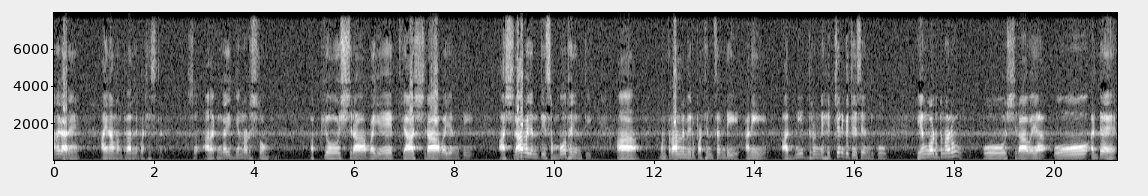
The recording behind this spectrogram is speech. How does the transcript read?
అనగానే ఆయన మంత్రాలని పఠిస్తాడు. సో ఆ రకంగా యజ్ఞం నడుస్తూ ఉంటుంది. అప్యోశ్రావయేత్యాశ్రావయంతి ఆశ్రావయంతి సంబోధయంతి ఆ మంత్రాలను మీరు పఠించండి అని అగ్నిధ్రుణ్ణి హెచ్చరిక చేసేందుకు ఏం వాడుతున్నారు? ఓ శ్రావయ ఓ అంటే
